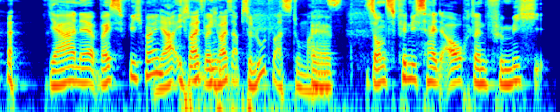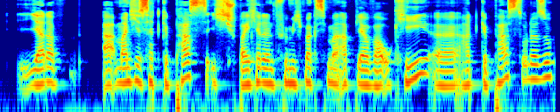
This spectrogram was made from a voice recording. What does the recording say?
ja, ne, weißt du, wie ich meine? Ja, ich So, weiß, wenn- ich weiß absolut, was du Äh, meinst. sonst finde ich es halt auch dann für mich, ja, da, manches hat gepasst. Ich speichere dann für mich maximal ab, ja, war okay, äh, hat gepasst oder so.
